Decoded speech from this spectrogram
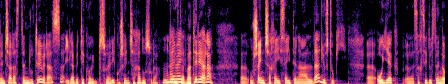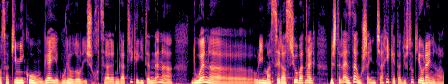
pentsarazten dute, beraz, hilabetekoak dituzularik usain txaja duzula. Bai, bai. Bat ere, ala, uh, usain txaja izaitena alda, justuki. Uh, oiek, uh, zartzituzten gauza kimiko gehi gure odol isurtzearen gatik egiten den, duen hori uh, mazerazio batak, bai. bestela ez da usain txajik, eta justuki orain, uh,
